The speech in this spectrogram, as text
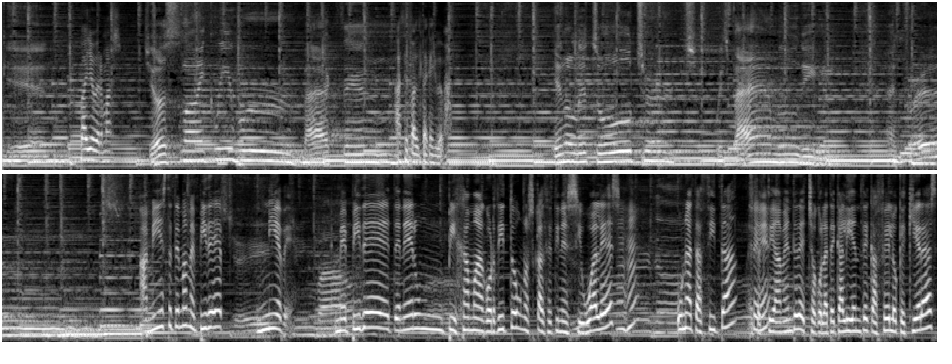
again, Va a llover más. Just like we were back then, Hace falta que llueva. in a little church with family and friends. A mí este tema me pide nieve. Me pide tener un pijama gordito, unos calcetines iguales, una tacita, Sí. efectivamente, de chocolate caliente, café, lo que quieras,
